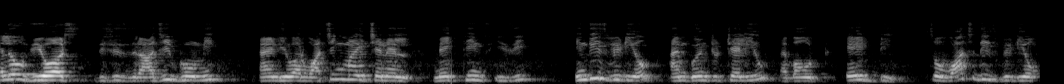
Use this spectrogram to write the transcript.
Hello viewers, this is Rajiv Bhomik and you are watching my channel Make Things Easy. In this video, I'm going to tell you about 8D. So watch this video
